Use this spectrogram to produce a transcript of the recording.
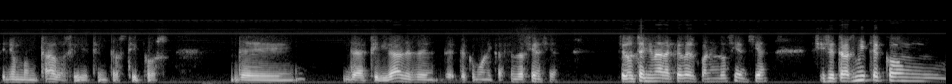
teño montado así distintos tipos de, de actividades de, de, de ciencia que non teñen nada que ver coa neurociencia, si se transmite con,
